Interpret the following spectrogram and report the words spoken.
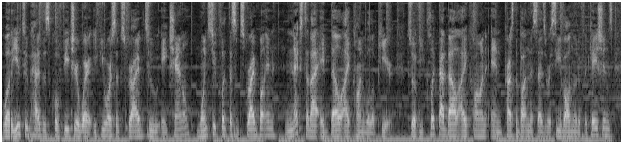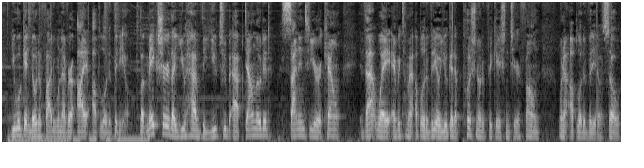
Well, YouTube has this cool feature where if you are subscribed to a channel, once you click the subscribe button, next to that, a bell icon will appear. So if you click that bell icon and press the button that says receive all notifications, you will get notified whenever I upload a video. But make sure that you have the YouTube app downloaded, sign into your account. That way, every time I upload a video, you'll get a push notification to your phone when I upload a video. So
